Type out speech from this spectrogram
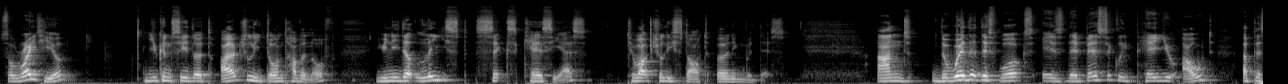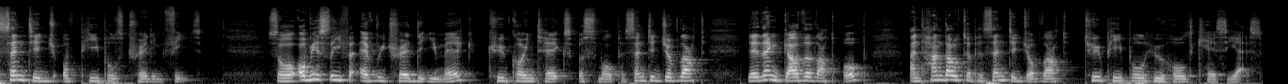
So right here, you can see that I actually don't have enough. You need at least 6 KCS to actually start earning with this. And the way that this works is they basically pay you out a percentage of people's trading fees. So obviously for every trade that you make, KuCoin takes a small percentage of that. They then gather that up and hand out a percentage of that to people who hold KCS.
